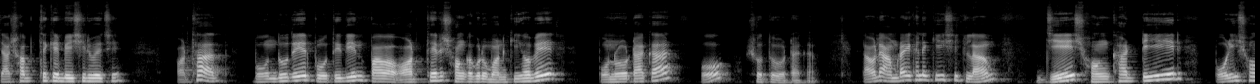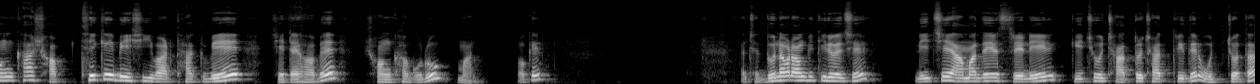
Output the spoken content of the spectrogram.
যা সব থেকে বেশি রয়েছে। অর্থাৎ বন্ধুদের প্রতিদিন পাওয়া অর্থের সংখ্যাগুলো মান কী হবে? পনেরো টাকা ও সতেরো টাকা। তাহলে আমরা এখানে কি শিখলাম? যে সংখ্যাটির পরিসংখ্যা সব থেকে বেশি বার থাকবে, সেটাই হবে সংখ্যাগুরু মান। ওকে? আচ্ছা দু নম্বর অঙ্কে কী রয়েছে? নিচে আমাদের শ্রেণির কিছু ছাত্রছাত্রীদের উচ্চতা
